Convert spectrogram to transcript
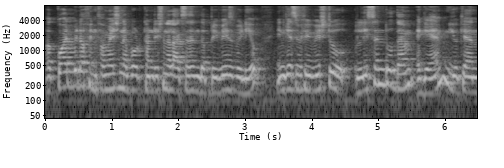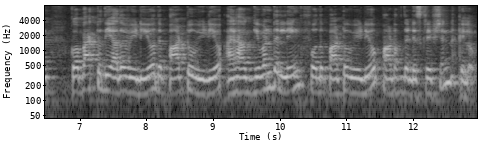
uh, quite a bit of information about conditional access in the previous video. In case if you wish to listen to them again you can go back to the other video the part 2 video. I have given the link for the part 2 video part of the description below.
